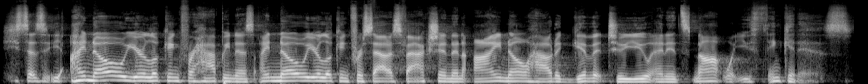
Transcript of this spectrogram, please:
He says, I know you're looking for happiness. I know you're looking for satisfaction, and I know how to give it to you, and it's not what you think it is.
